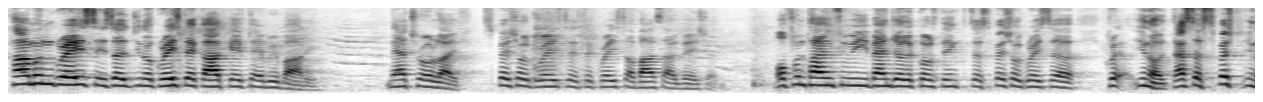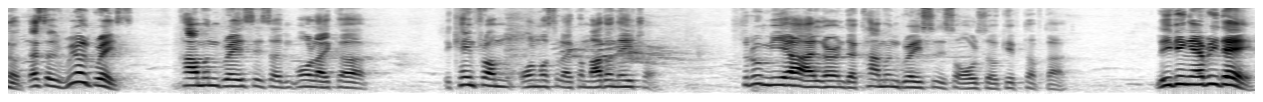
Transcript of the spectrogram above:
Common grace is a you know, grace that God gave to everybody, natural life. Special grace is the grace of our salvation. Oftentimes we evangelicals think the special grace, uh, you know, that's a special, you know, that's a real grace. Common grace is a, more like a, it came from almost like a mother nature. Through Mia, I learned that common grace is also a gift of God. Living every day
